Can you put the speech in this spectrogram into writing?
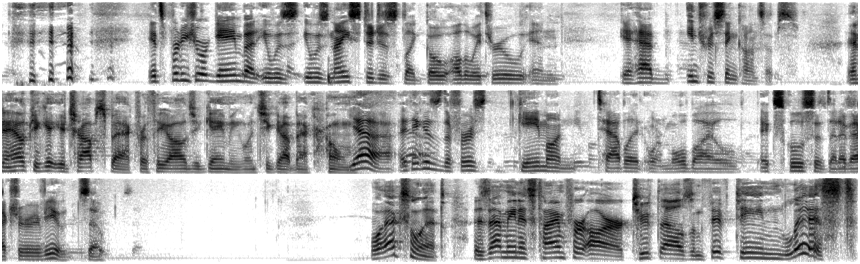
it's a pretty short game, but it was it was nice to just like go all the way through and it had interesting concepts. And it helped you get your chops back for theology gaming once you got back home. Yeah, I think it was the first game on tablet or mobile exclusive that I've actually reviewed. So, Well, excellent. Does that mean it's time for our 2015 list?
